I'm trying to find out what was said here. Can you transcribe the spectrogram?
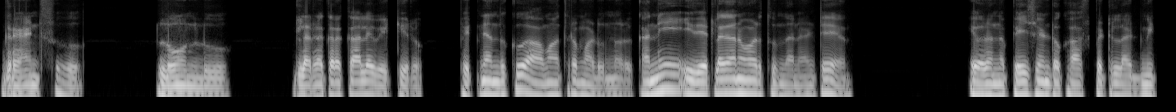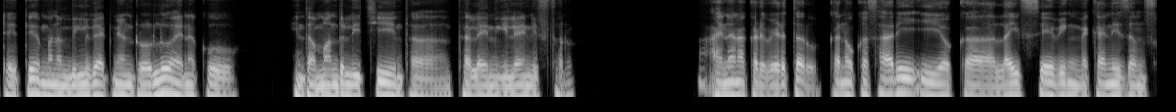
గ్రాంట్స్ లోన్లు ఇట్లా రకరకాలే పెట్టిరు పెట్టినందుకు ఆ మాత్రం ఉన్నారు కానీ ఇది ఎట్లా కనబడుతుందని అంటే ఎవరైనా పేషెంట్ ఒక హాస్పిటల్ అడ్మిట్ అయితే మనం బిల్లు కట్టిన రోజులు ఆయనకు ఇంత మందులు ఇచ్చి ఇంత తలైన గిలైన ఇస్తారు. ఆయనను అక్కడ పెడతారు. కానీ ఒకసారి ఈ యొక్క లైఫ్ సేవింగ్ మెకానిజమ్స్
